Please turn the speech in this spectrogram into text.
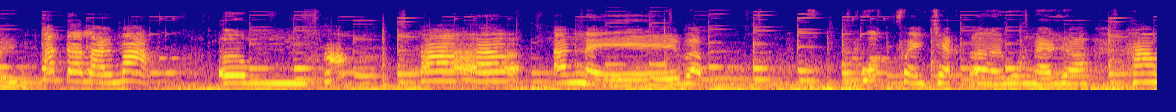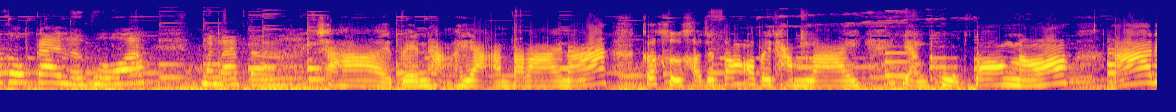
ย อันตรายมาก เอิมถ้าถ้าอันไหนแบบ พวกไฟแช็กอะไรพวกนั้นจะห้ามเข้าใกล้เลยเพราะว่ามันอันตรายใช่ เป็นถังขยะอันตรายนะ ก็คือเขาจะต้องเอาไปทำลายอย่างถูกต้องเนาะอ่าเ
